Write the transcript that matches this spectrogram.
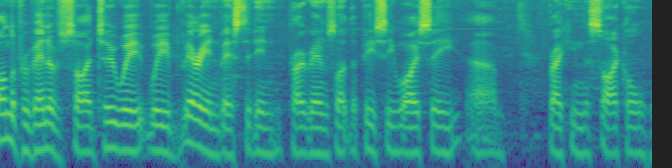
on the preventive side too, we, we're very invested in programs like the PCYC, um, breaking the cycle.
